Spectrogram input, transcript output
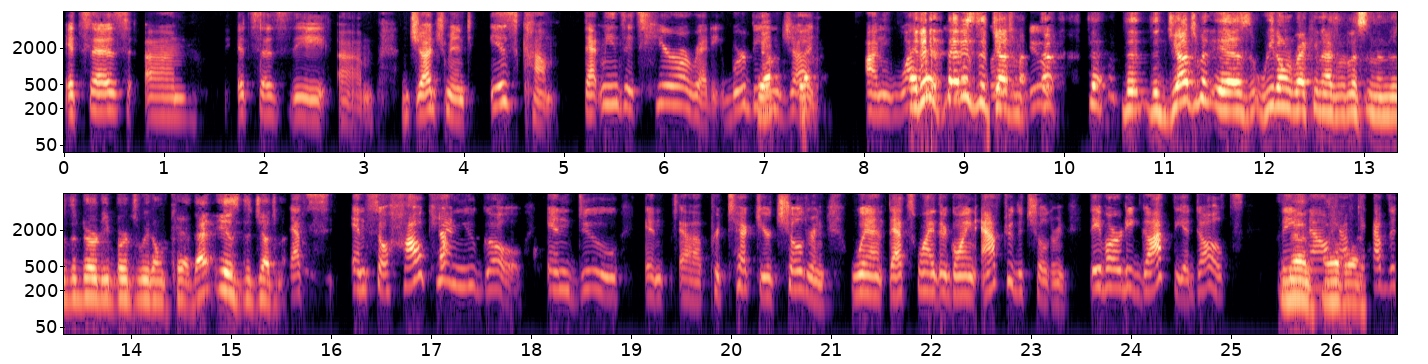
it says um, it says the um, judgment is come that means it's here already we're being Yep, judged yep. on what That is, that is the we're going to judgment. the, the, the judgment is we don't recognize we're listening to the dirty birds. We don't care. That is the judgment. That's and so how can you go and do and uh, protect your children when that's why they're going after the children. They've already got the adults. They Amen. now Oh, have boy. to have the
